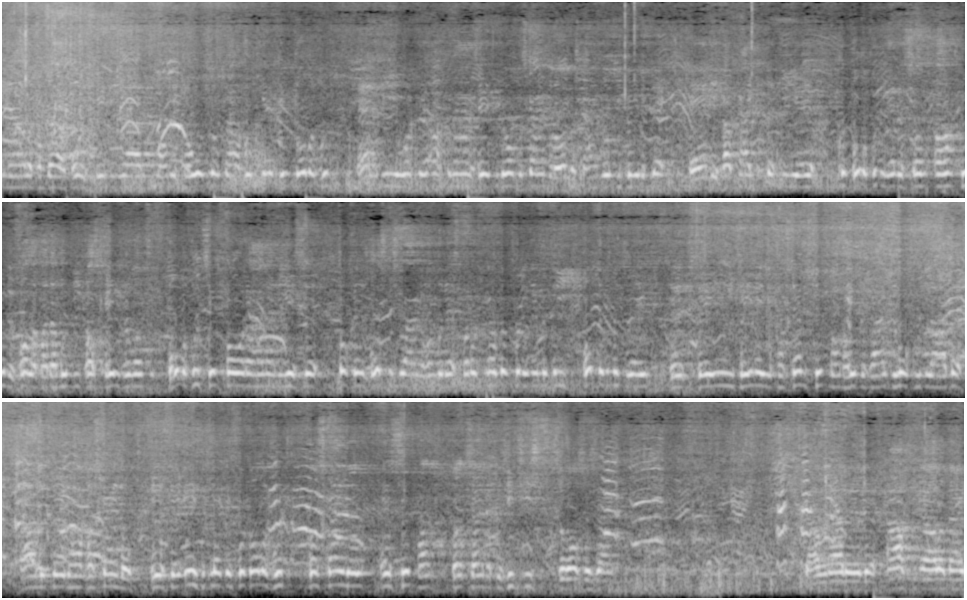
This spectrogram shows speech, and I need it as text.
finale vandaag. Mooi 14 jaar dan is de op tafel. Kevin Dollevoet. En die wordt achteraan gezeten door Schijnbrood. Schijnbrood op die tweede plek. En die gaat kijken dat hij uh, Dollevoet ergens aan kunnen vallen. Maar dan moet hij gas geven, want Dollevoet zit vooraan. En die is uh, toch in losgeslagen van de rest. Maar dat geldt ook voor de nummer 3 op de nummer 2. De 2 van Sam Sutman heeft de gaatje los moeten laten aan de tweede hand van Schijndel. Dus de eerste plek is voor Dollevoet van Schijndel en Sutman. Dat zijn de posities zoals ze zijn. Arsenal'ı bence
